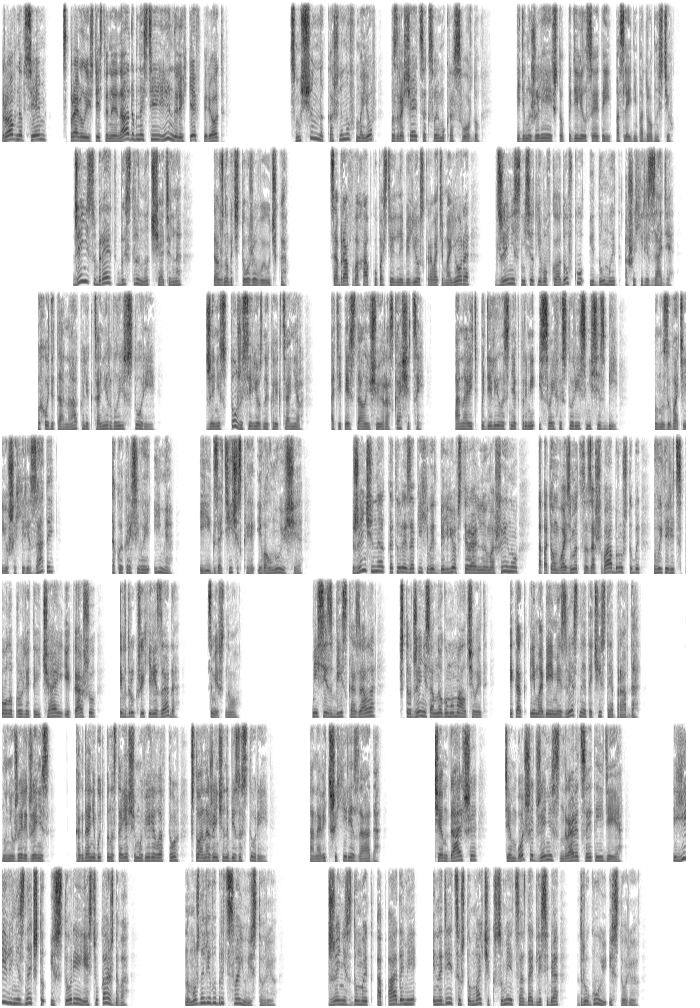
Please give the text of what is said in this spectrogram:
Ровно в семь справил естественные надобности и налегке вперед. Смущенно кашлянув, майор возвращается к своему кроссворду. Видимо, жалеет, что поделился этой последней подробностью. Дженни собирает быстро, но тщательно. Должно быть тоже выучка. Собрав в охапку постельное белье с кровати майора, Дженни снесет его в кладовку и думает о Шахерезаде. Выходит, она коллекционировала истории. Дженнис тоже серьезный коллекционер, а теперь стала еще и рассказчицей. Она ведь поделилась некоторыми из своих историй с миссис Би. Но называть ее Шахерезадой? Такое красивое имя, и экзотическое, и волнующее. Женщина, которая запихивает белье в стиральную машину, а потом возьмется за швабру, чтобы вытереть с пола пролитый чай и кашу – и вдруг Шахерезада? Смешно. Миссис Би сказала, что Дженни со многом умалчивает, и, как им обеим известно, это чистая правда. Но неужели Дженнис когда-нибудь по-настоящему верила в то, что она женщина без истории? Она ведь Шахерезада. Чем дальше, тем больше Дженнис нравится эта идея. Ей ли не знать, что история есть у каждого? Но можно ли выбрать свою историю? Дженнис думает об Адаме и надеется, что мальчик сумеет создать для себя другую историю.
